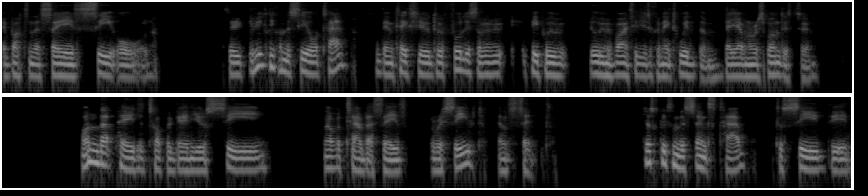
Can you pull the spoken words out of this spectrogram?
a button that says See All. So if you click on the See All tab, it then it takes you to a full list of people who, who invited you to connect with them that you haven't responded to. On that page at the top again, you'll see another tab that says Received and Sent. Just click on the Sent tab to see the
